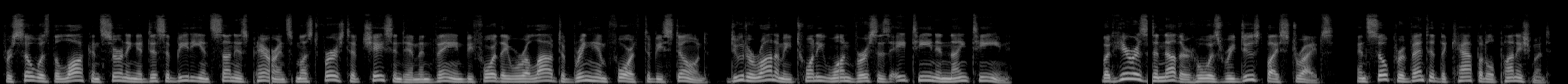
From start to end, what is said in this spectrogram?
for so was the law concerning a disobedient son his parents must first have chastened him in vain before they were allowed to bring him forth to be stoned. Deuteronomy 21 verses 18 and 19. But here is another who was reduced by stripes, and so prevented the capital punishment,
